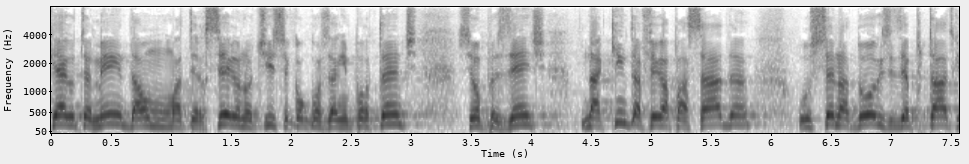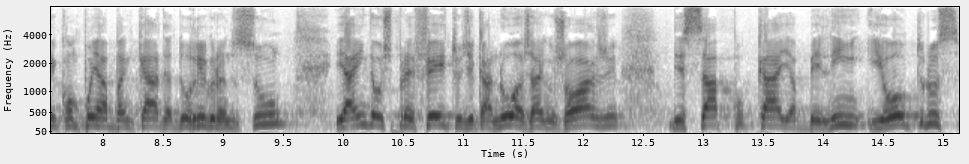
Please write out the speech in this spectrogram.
Quero também dar uma terceira notícia que eu considero importante, senhor presidente. Na quinta-feira passada, os senadores e deputados que compõem a bancada do Rio Grande do Sul e ainda os prefeitos de Canoa, Jairo Jorge, de Sapo, Caia, Belim e outros,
